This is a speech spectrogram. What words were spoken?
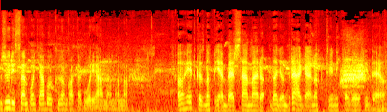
zsűri szempontjából külön kategóriában vannak. A hétköznapi ember számára nagyon drágának tűnik az orhidea.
